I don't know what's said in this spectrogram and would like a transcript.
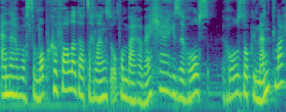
en er was hem opgevallen dat er langs de openbare weg ergens een roos, document lag.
